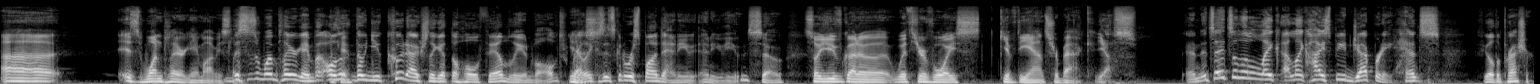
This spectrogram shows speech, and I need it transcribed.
Uh, it's one player game, obviously. This is a one player game, but although okay. you could actually get the whole family involved, really, because yes. it's going to respond to any any of you. So, so you've got to, with your voice, give the answer back. Yes, and it's it's a little like like high speed Jeopardy. Hence, feel the pressure.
